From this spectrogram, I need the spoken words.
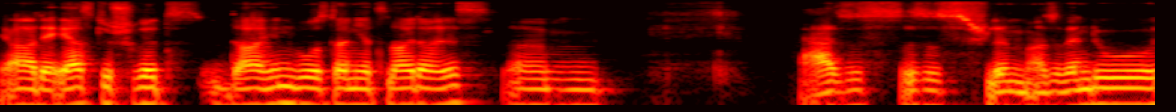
ja der erste Schritt dahin, wo es dann jetzt leider ist. Ähm, ja, es ist, es ist schlimm. Also wenn du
